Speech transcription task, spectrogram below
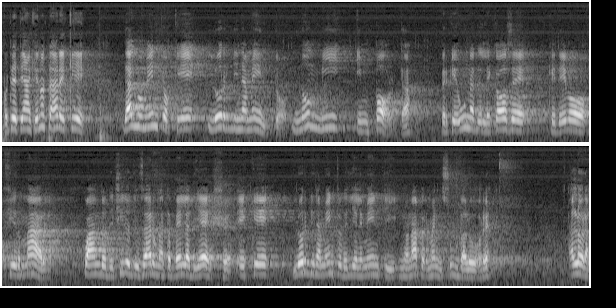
Potete anche notare che dal momento che l'ordinamento non mi importa, perché una delle cose che devo firmare quando decido di usare una tabella di hash è che l'ordinamento degli elementi non ha per me nessun valore, allora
